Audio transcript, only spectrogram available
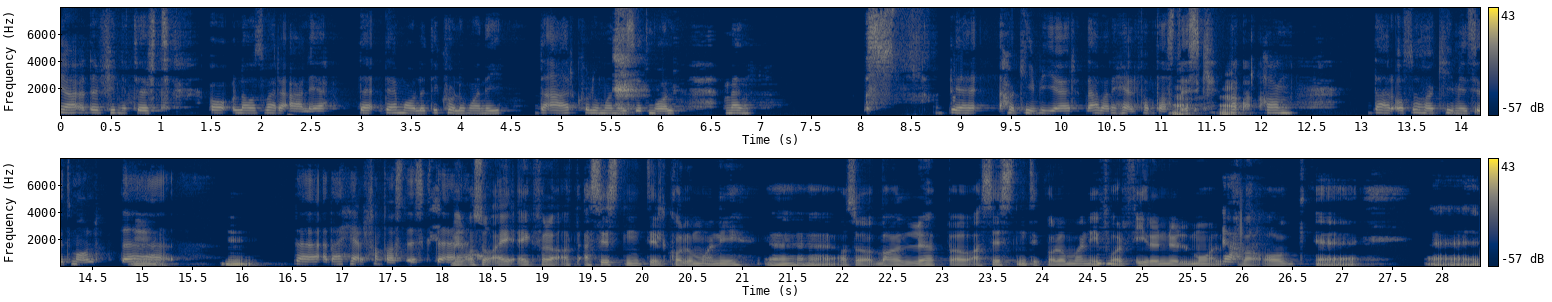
Ja, definitivt. Og la oss være ærlige. Det, det målet til Kolomani, det er Kolomani sitt mål. Men det Hakimi gjør, det er bare helt fantastisk. Ja, ja. Han, det er også Hakimi sitt mål. Det, mm. Mm. Det, det, er helt fantastisk. Det, Men også, jeg, jeg, føler at assisten til Kolomani eh, altså Bare løpet og assisten til Kolomani for 4-0-mål ja. var òg eh, eh,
